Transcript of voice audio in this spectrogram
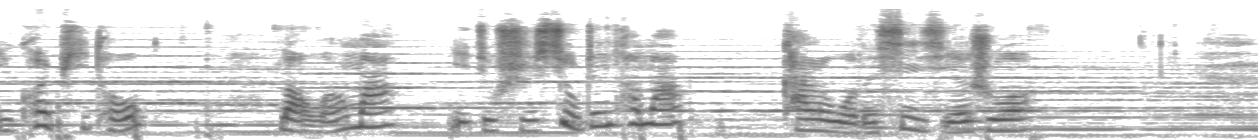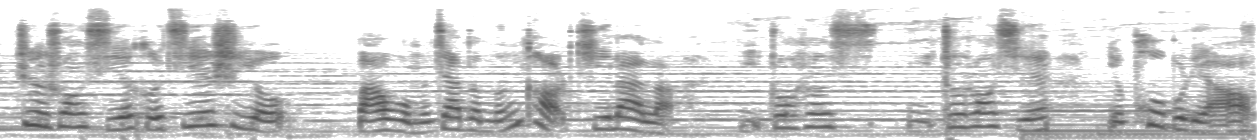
一块皮头。老王妈，也就是秀珍他妈，看了我的新鞋说：“这双鞋和结实有，把我们家的门槛踢烂了，你装双你这双鞋也破不了。”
